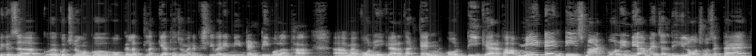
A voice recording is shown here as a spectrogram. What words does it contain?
बिकॉज़ uh, कुछ लोगों को वो गलत लग गया था जो मैंने पिछली बारी मी टेन टी बोला था। Uh, मैं वो नहीं कह रहा था टेन और टी कह रहा था। अब Mi ten T smartphone India में जल्दी ही लॉन्च हो सकता है।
